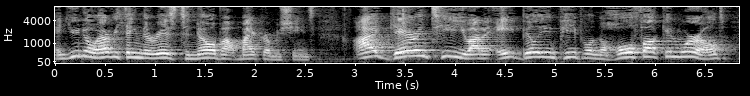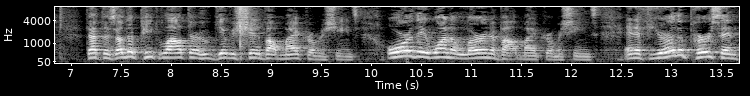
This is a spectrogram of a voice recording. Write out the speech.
and you know everything there is to know about micro machines. I guarantee you, out of 8 billion people in the whole fucking world, that there's other people out there who give a shit about micro machines or they want to learn about micro machines. And if you're the person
